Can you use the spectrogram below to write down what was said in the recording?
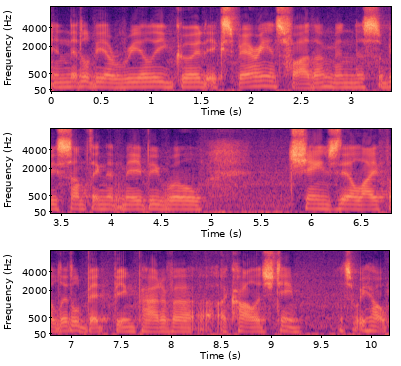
and it'll be a really good experience for them. And this will be something that maybe will change their life a little bit, being part of a, a college team. That's what we hope.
